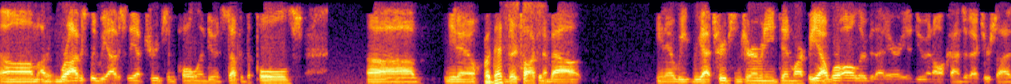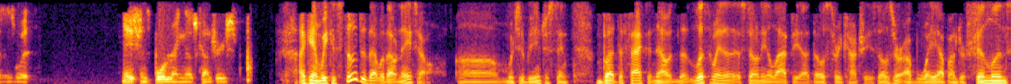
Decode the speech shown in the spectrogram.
Um, I mean, we're obviously we obviously have troops in Poland doing stuff at the polls. Uh, you know, But that's they're talking about. You know, we we got troops in Germany, Denmark, but yeah, we're all over that area doing all kinds of exercises with nations bordering those countries. Again, we could still do that without NATO, um, which would be interesting. But the fact that now the Lithuania, Estonia, Latvia, those three countries, those are up way up under Finland,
